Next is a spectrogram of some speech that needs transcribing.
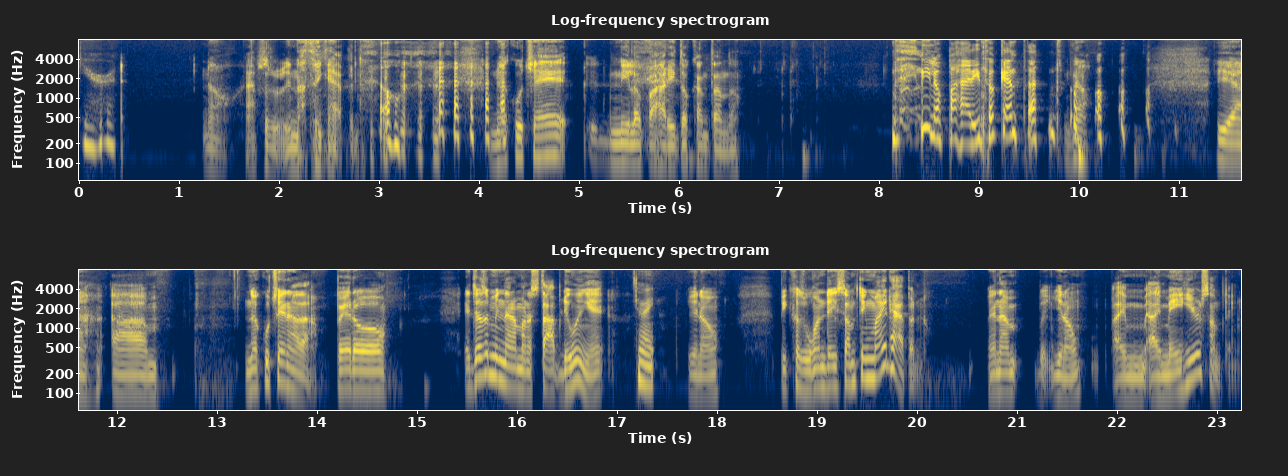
You heard. No, absolutely nothing happened. Oh, no escuché ni los pajaritos cantando. ni los pajaritos cantando. No. Yeah. Um, no escuché nada. Pero it doesn't mean that I'm going to stop doing it, Right. you know, because one day something might happen. And I'm, you know, I, I may hear something.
